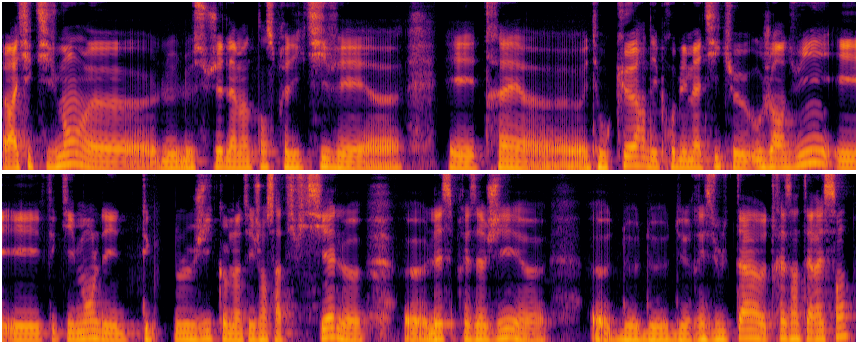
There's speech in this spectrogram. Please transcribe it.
alors effectivement, euh, le, le, sujet de la maintenance prédictive est, euh, est très euh, au cœur des problématiques euh, aujourd'hui et, et, effectivement les technologies comme l'intelligence artificielle euh, laissent présager de, de, résultats très intéressants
